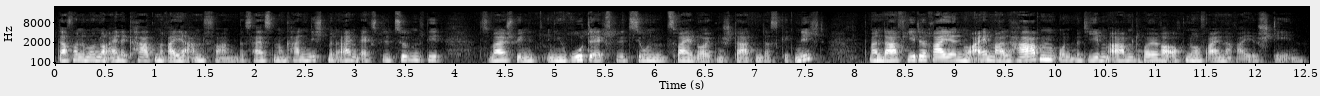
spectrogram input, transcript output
davon immer nur eine Kartenreihe anfangen. Das heißt, man kann nicht mit einem Expeditionsmitglied zum Beispiel in, in die rote Expedition mit zwei Leuten starten, das geht nicht. Man darf jede Reihe nur einmal haben und mit jedem Abenteurer auch nur auf einer Reihe stehen.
